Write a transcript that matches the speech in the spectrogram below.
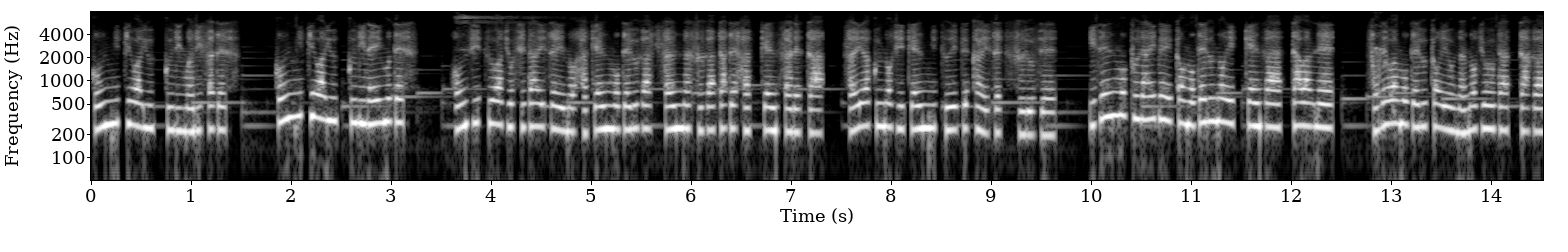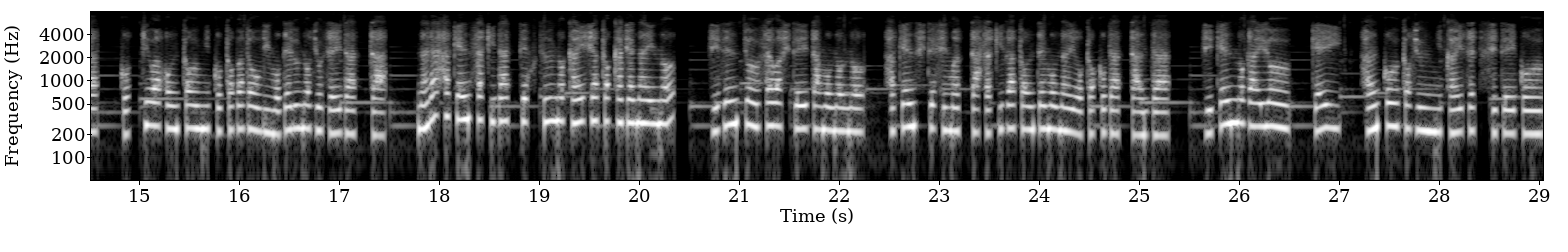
こんにちはゆっくりマリサです。こんにちはゆっくりレイムです。本日は女子大生の派遣モデルが悲惨な姿で発見された、最悪の事件について解説するぜ。以前もプライベートモデルの一件があったわね。それはモデルという名の上だったが、こっちは本当に言葉通りモデルの女性だった。なら派遣先だって普通の会社とかじゃないの？事前調査はしていたものの、派遣してしまった先がとんでもない男だったんだ。事件の概要、経緯、犯行と順に解説していこう。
